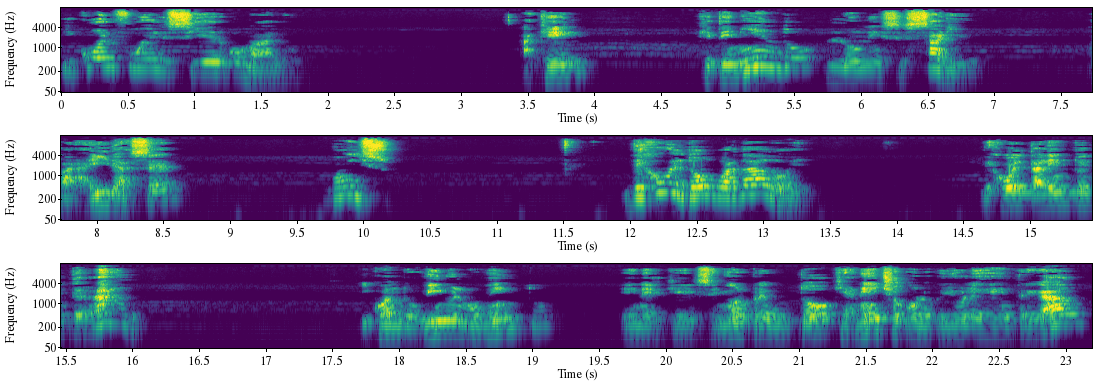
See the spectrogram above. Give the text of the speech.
¿Y cuál fue el siervo malo? Aquel que teniendo lo necesario para ir a hacer, no hizo. Dejó el don guardado ahí. Dejó el talento enterrado. Y cuando vino el momento en el que el Señor preguntó qué han hecho con lo que yo les he entregado,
